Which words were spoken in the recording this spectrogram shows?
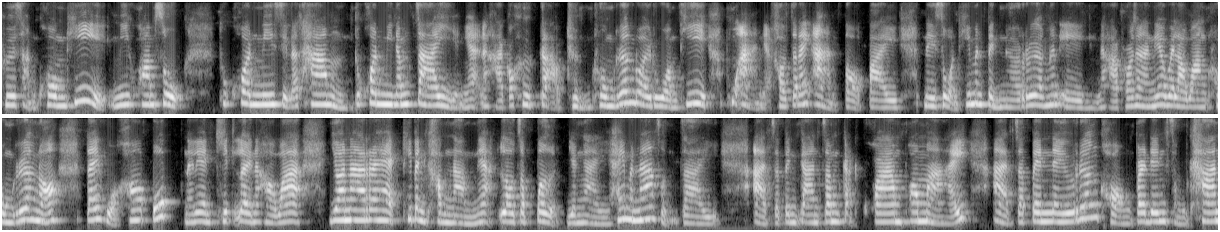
คือสังคมที่มีความสุข ทุกคนมีศีลธรรม ทุกคนมีน้ำใจอย่างเงี้ยนะคะ ก็คือกล่าวถึงโครงเรื่องโดยรวมที่ผู้อ่านเนี่ยเขาจะได้อ่านต่อไปในส่วนที่มันเป็นเนื้อเรื่องนั่นเองนะคะ เพราะฉะนั้นเนี่ยเวลาวางโครงเรื่องเนาะได้หัวข้อปุ๊บนักเรียนคิดเลยนะคะว่า ย่อหน้าแรกที่เป็นคำนำเนี่ยเราจะเเปิดยังไงให้มันน่าสนใจ อาจจะเป็นการจำกัดความความหมาย อาจจะเป็นในเรื่องของประเด็นสำคัญ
